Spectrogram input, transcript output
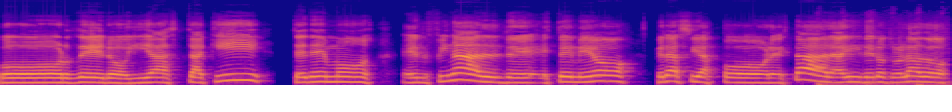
Cordero. Y hasta aquí tenemos el final de TMO. Gracias por estar ahí del otro lado,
